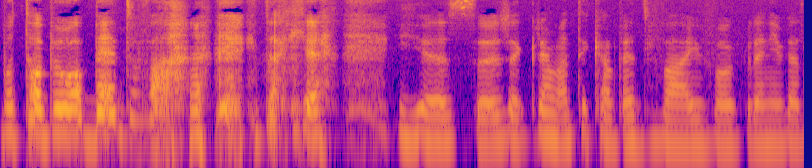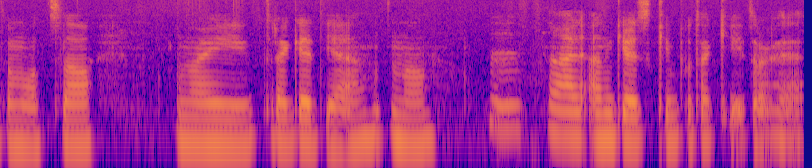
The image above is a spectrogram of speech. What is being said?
Bo to było B2. I takie, Jezu, że gramatyka B2 i w ogóle nie wiadomo co. No i tragedia, no. Mm. No ale angielski był taki trochę,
